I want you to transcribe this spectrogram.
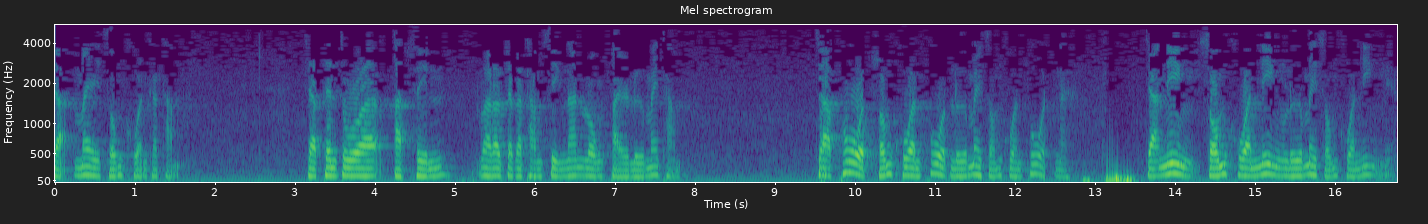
จะไม่สมควรกระทำจะเป็นตัวตัดสินว่าเราจะกระทำสิ่งนั้นลงไปหรือไม่ทำจะพูดสมควรพูดหรือไม่สมควรพูดนะ จะนิ่งสมควรนิ่งหรือไม่สมควรนิ่งเนี่ย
